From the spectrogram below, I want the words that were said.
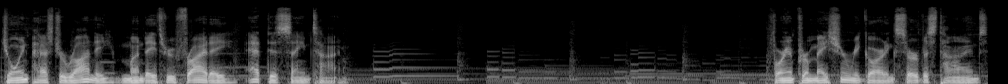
Join Pastor Rodney Monday through Friday at this same time. For information regarding service times,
